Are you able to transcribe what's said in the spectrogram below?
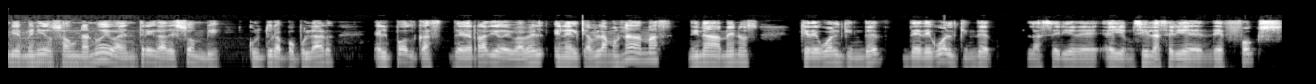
Bienvenidos a una nueva entrega de Zombie, Cultura Popular, el podcast de Radio de Babel en el que hablamos nada más ni nada menos que de Walking Dead, de The Walking Dead, la serie de AMC, la serie de Fox.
